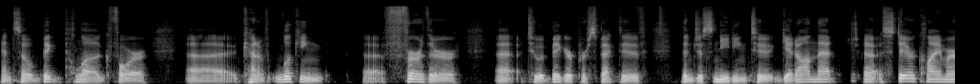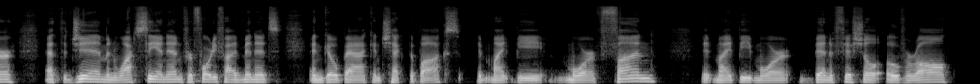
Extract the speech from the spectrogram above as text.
And so, big plug for uh, kind of looking uh, further uh, to a bigger perspective than just needing to get on that uh, stair climber at the gym and watch CNN for 45 minutes and go back and check the box. It might be more fun. It might be more beneficial overall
